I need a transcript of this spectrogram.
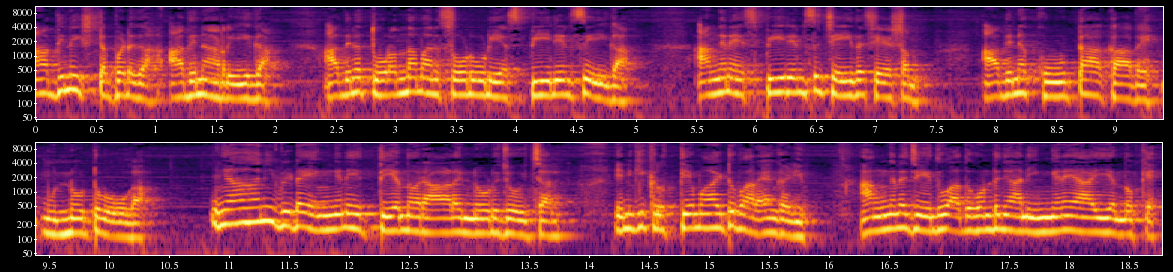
അതിനെ ഇഷ്ടപ്പെടുക അതിനെ അറിയുക അതിനെ തുറന്ന മനസ്സോടുകൂടി എക്സ്പീരിയൻസ് ചെയ്യുക. അങ്ങനെ എക്സ്പീരിയൻസ് ചെയ്ത ശേഷം അതിനെ കൂട്ടാക്കാതെ മുന്നോട്ട് പോവുക. ഞാനിവിടെ എങ്ങനെ എത്തിയെന്ന് ഒരാൾ എന്നോട് ചോദിച്ചാൽ എനിക്ക് കൃത്യമായിട്ട് പറയാൻ കഴിയും. അങ്ങനെ ചെയ്തു അതുകൊണ്ട് ഞാൻ ഇങ്ങനെയായി എന്നൊക്കെ.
